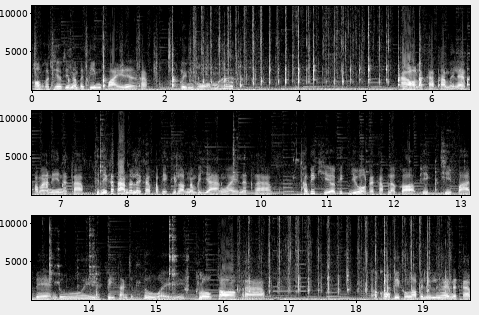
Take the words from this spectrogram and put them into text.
หอมกระเทียมที่นำไปปิ้งไฟเนี่ยครับ กลิ่นหอมมาก เอาละครับตามให้แหลกประมาณนี้นะครับ ทีนี้ก็ตามด้วยเลยครับกับพริกที่เรานำไปย่างไว้นะครับ ทั้งพริกเขียวพริกหยวกนะครับ แล้วก็พริกชี้ฟ้าแดงด้วย สีสันจะสวย โขลกต่อครับก็โขลกพริกของเราไปเรื่อยๆนะครับ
